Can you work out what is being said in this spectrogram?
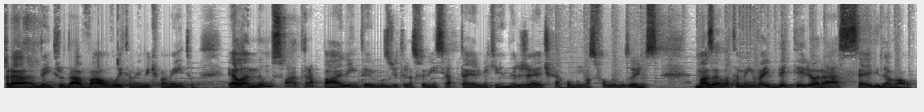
para dentro da válvula e também do equipamento, ela não só atrapalha em termos de transferência térmica e energética, como nós falamos antes, mas ela também vai deteriorar a série da válvula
